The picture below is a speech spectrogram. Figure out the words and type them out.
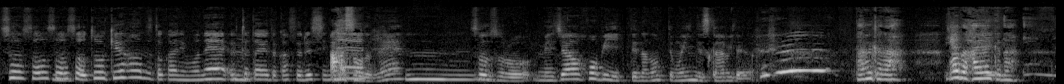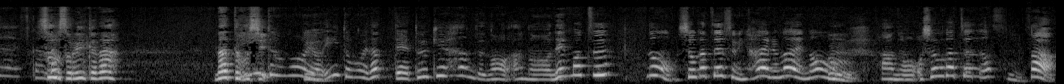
そうそうそうそう、東急ハンズとかにもね売ってたりとかするしね、あそうだね。うん。そろそろメジャーホビーって名乗ってもいいんですか？みたいな。ダメかなまだ早いかな。そろそろいいかな。なってほしい。いいと思うよ、いいと思うよ。だって東急ハンズのあの年末の正月休みに入る前の,、うん。あのお正月のさ、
